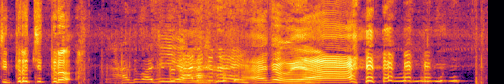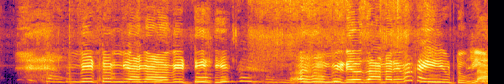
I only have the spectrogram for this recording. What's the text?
चित्रा. चित्र अगं बया भेटून घ्या गाळा भेटी. व्हिडिओ जाणार आहे बरं का युट्यूबला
